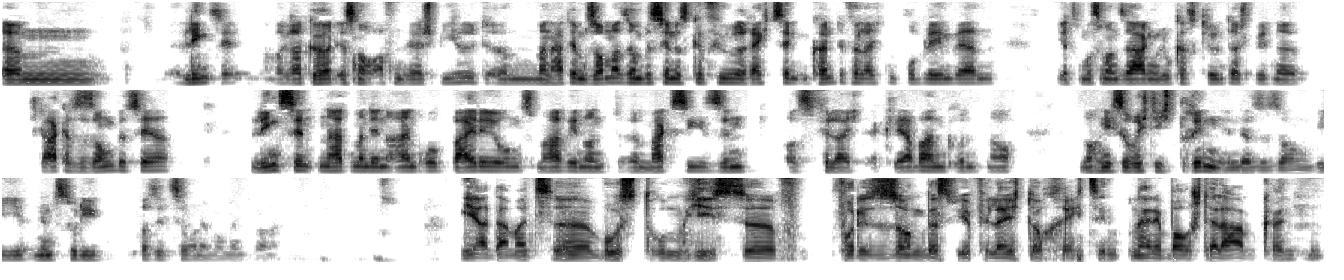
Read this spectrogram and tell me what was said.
Ähm, links hinten, haben wir gerade gehört, ist noch offen, wer spielt. Ähm, man hat im Sommer so ein bisschen das Gefühl, rechts hinten könnte vielleicht ein Problem werden. Jetzt muss man sagen, Lukas Klünter spielt eine starke Saison bisher. Links hinten hat man den Eindruck, beide Jungs, Marvin und äh, Maxi, sind aus vielleicht erklärbaren Gründen auch noch nicht so richtig drin in der Saison. Wie nimmst du die Position im Moment wahr? Ja, damals, äh, wo es drum hieß, äh, vor der Saison, dass wir vielleicht doch rechts hinten eine Baustelle haben könnten,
